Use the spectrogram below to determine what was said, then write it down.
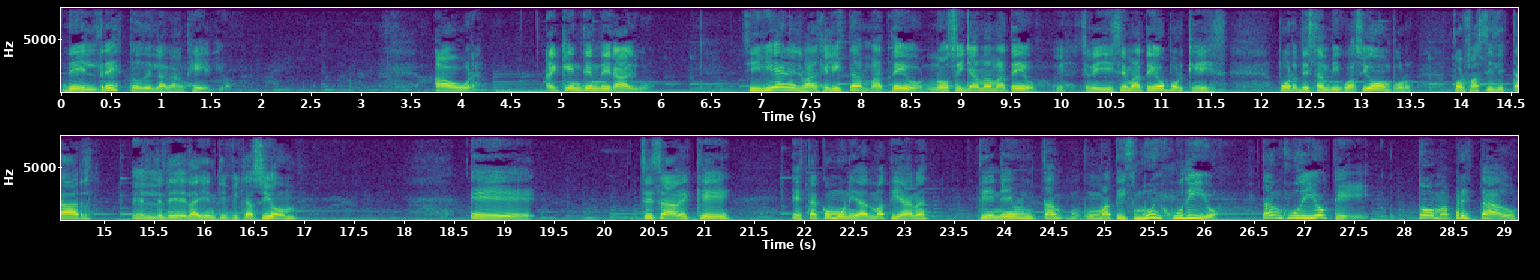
del resto del Evangelio. Ahora, hay que entender algo. Si bien el evangelista Mateo no se llama Mateo, eh, se le dice Mateo porque es por desambiguación, por, por facilitar la identificación, eh, se sabe que esta comunidad matiana tiene un, un matiz muy judío, tan judío que toma prestado,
